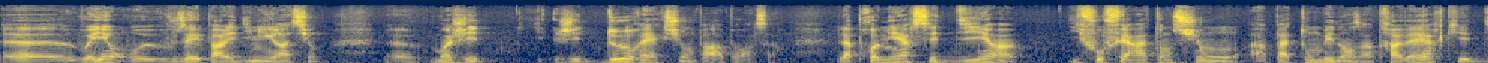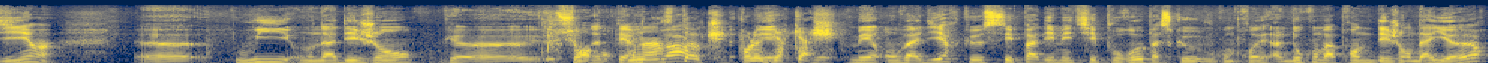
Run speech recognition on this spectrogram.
Vous voyez, on- vous avez parlé d'immigration. Moi, j'ai j'ai deux réactions par rapport à ça. La première, c'est de dire il faut faire attention à pas tomber dans un travers qui est de dire euh, oui, on a des gens euh, sur Bon, notre on a territoire. un stock, pour le mais- dire cash. Mais, mais on va dire que c'est pas des métiers pour eux parce que vous comprenez. Donc on va prendre des gens d'ailleurs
